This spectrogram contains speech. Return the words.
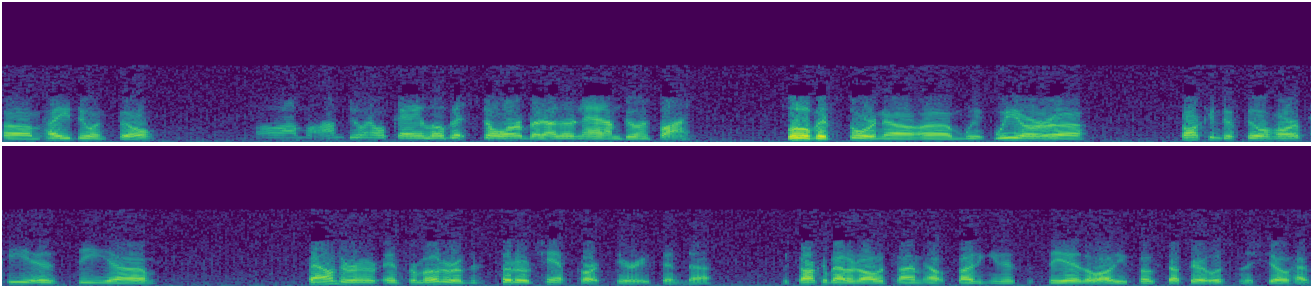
Um, how you doing, Phil? Oh, I'm I'm doing okay. A little bit sore, but other than that, I'm doing fine. A little bit sore now. Um, we we are uh, talking to Phil Harp. He is the um, founder and promoter of the DeSoto Champ Kart series, and uh, we talk about it all the time. How exciting it is to see it. A lot of you folks out there that listen to the show have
